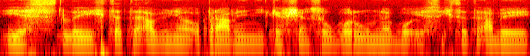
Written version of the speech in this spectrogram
jestli chcete, aby měl oprávnění ke všem souborům, nebo jestli chcete, aby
